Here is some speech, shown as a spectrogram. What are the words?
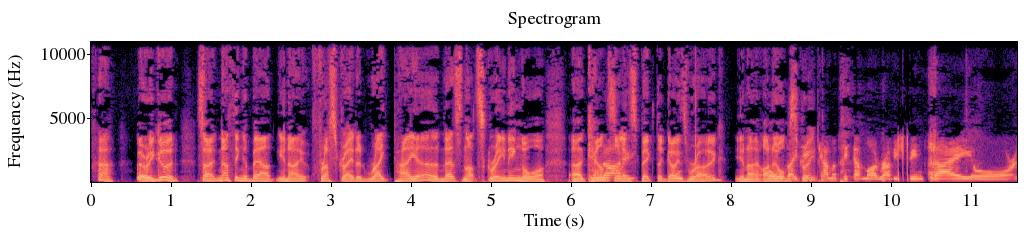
Huh, very good. So nothing about, you know, frustrated ratepayer and that's not screening or uh, council No. inspector goes rogue, you know, on or Elm they Street. didn't come and pick up my rubbish bin today, or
